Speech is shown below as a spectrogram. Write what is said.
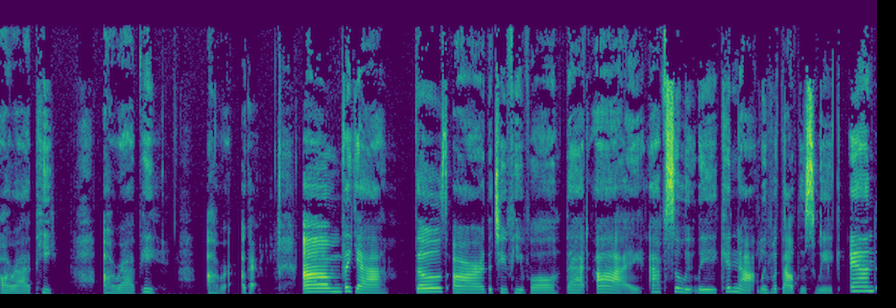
RIP. RIP. Alright. Okay. Um, but yeah, those are the two people that I absolutely cannot live without this week, and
